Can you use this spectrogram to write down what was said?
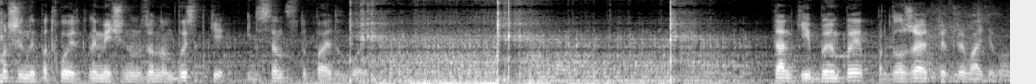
Машины подходят к намеченным зонам высадки и десант вступает в бой. Танки и БМП продолжают прикрывать его.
